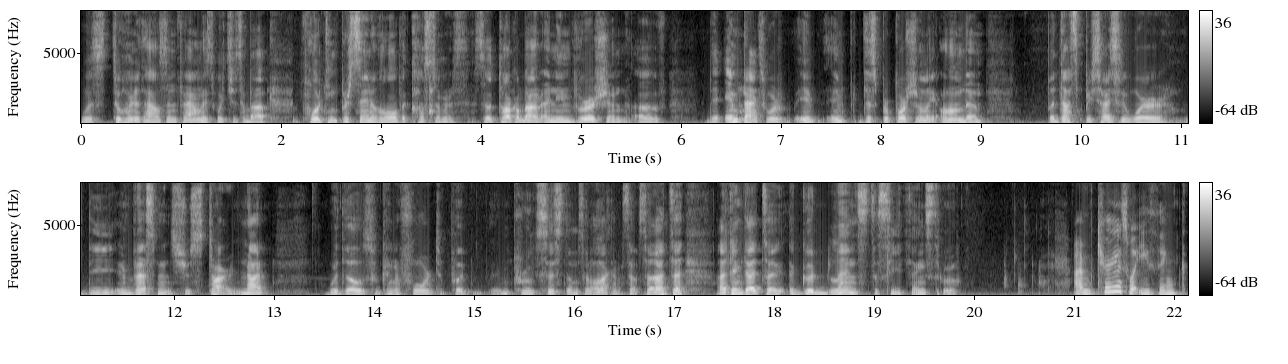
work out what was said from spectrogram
was 200,000 families, which is about 14% of all the customers. So talk about an inversion of the impacts were in, in disproportionately on them, but that's precisely where the investments should start, not with those who can afford to put improved systems and all that kind of stuff. So that's a, I think that's a, a good lens to see things through. I'm curious what you think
